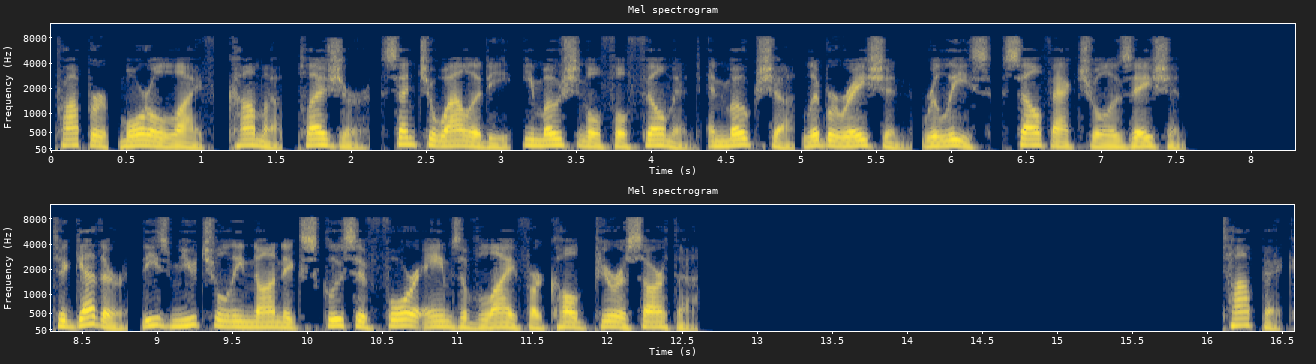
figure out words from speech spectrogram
proper, moral life; kama, pleasure, sensuality, emotional fulfillment; and moksha, liberation, release, self-actualization. Together, these mutually non-exclusive four aims of life are called purusartha. Topic:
